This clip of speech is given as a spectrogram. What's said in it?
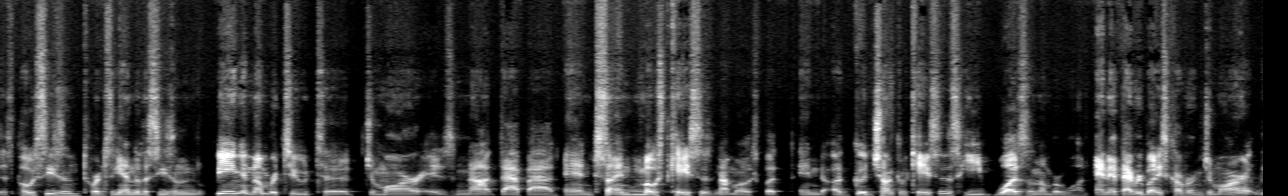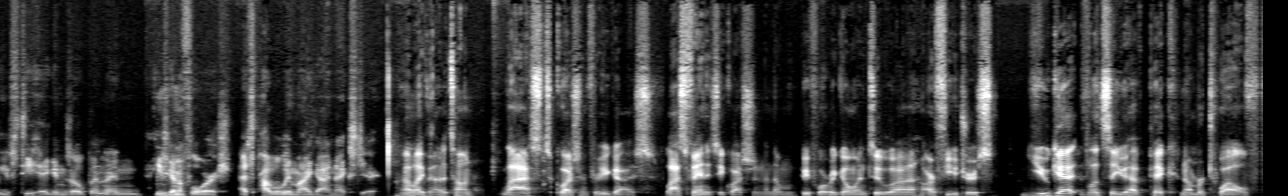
this postseason. Towards the end of the season, being a number two to Ja'Marr is not that bad. And so in most cases, not most, but in a good chunk of cases, he was the number one. And if everybody's covering Ja'Marr, it leaves Tee Higgins open and he's Mm-hmm. going to flourish. That's probably my guy next year. I like that a ton. Last question for you guys. Last fantasy question, and then before we go into uh, our futures, you get. Let's say you have pick number twelve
